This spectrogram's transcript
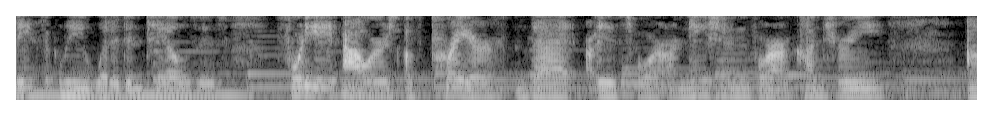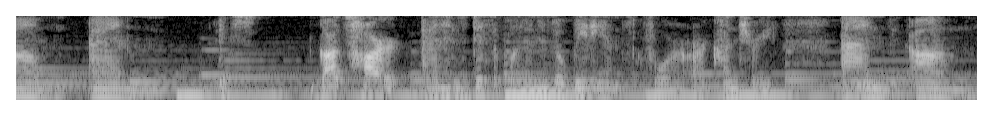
basically what it entails is 48 hours of prayer that is for our nation, for our country, um, and it's God's heart and his discipline and his obedience for our country. And um,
